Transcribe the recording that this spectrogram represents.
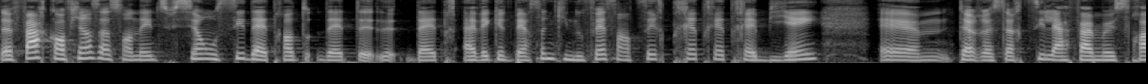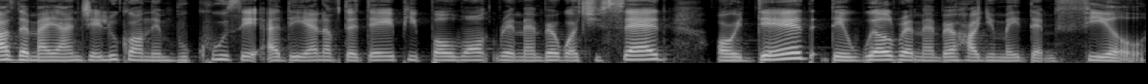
de faire confiance à son intuition aussi, d'être euh, avec une personne qui nous fait sentir très, très, très bien. Euh, tu as ressorti la fameuse phrase de Maya Angelou qu'on aime beaucoup c'est At the end of the day, people won't remember what you said or did, they will remember how you made them feel.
